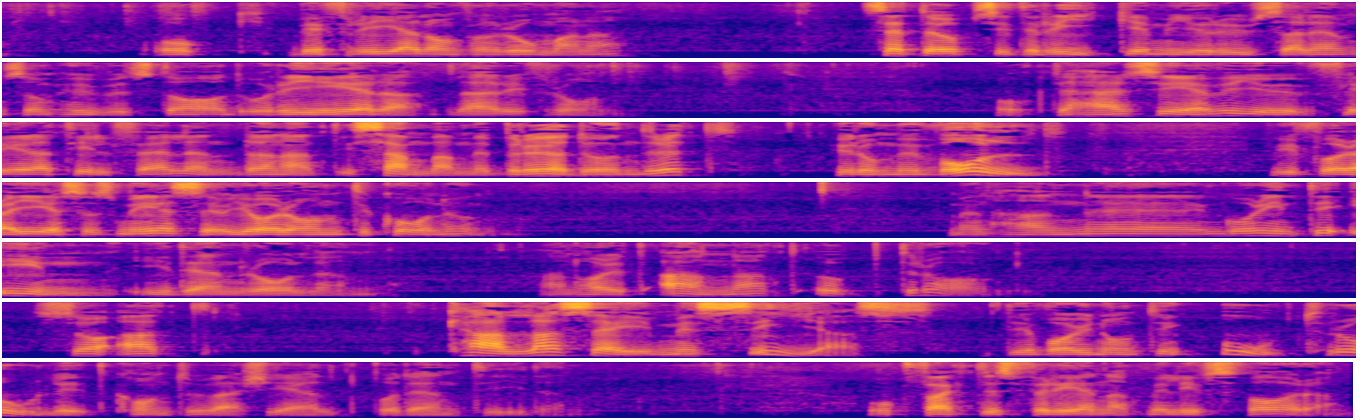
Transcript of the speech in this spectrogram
och befria dem från romarna. Sätta upp sitt rike med Jerusalem som huvudstad och regera därifrån. Och det här ser vi ju flera tillfällen, bland annat i samband med brödundret. Hur de med våld vill föra Jesus med sig och göra honom till konung. Men han eh, går inte in i den rollen. Han har ett annat uppdrag. Så att kalla sig Messias, det var ju någonting otroligt kontroversiellt på den tiden. Och faktiskt förenat med livsfara.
